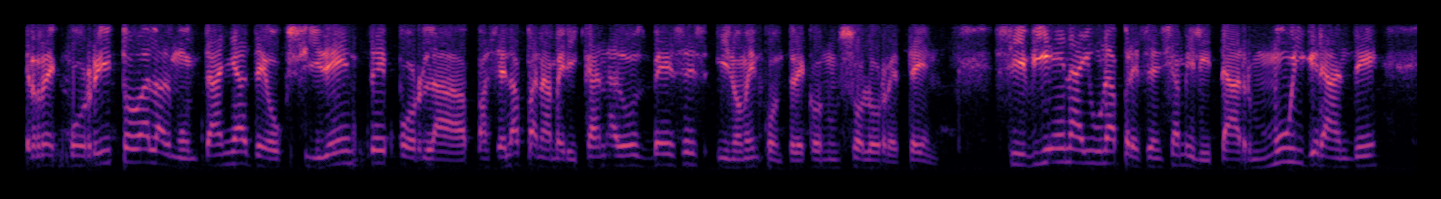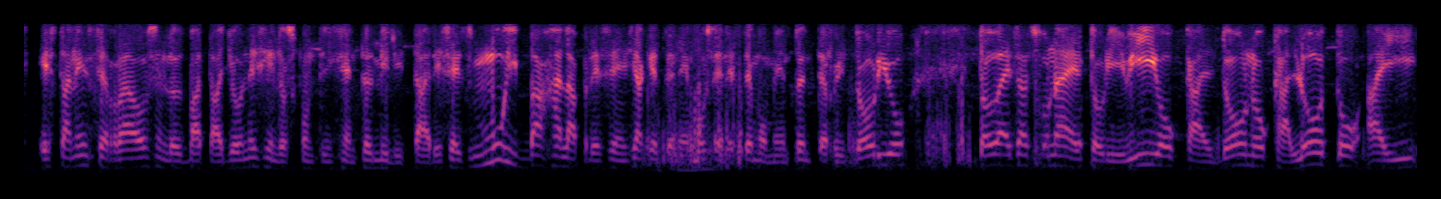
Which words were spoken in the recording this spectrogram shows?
Recorrí todas las montañas de Occidente por la, pasé la Panamericana dos veces y no me encontré con un solo retén. Si bien hay una presencia militar muy grande, están encerrados en los batallones y en los contingentes militares. Es muy baja la presencia que tenemos en este momento en territorio. Toda esa zona de Toribío, Caldono, Caloto, ahí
